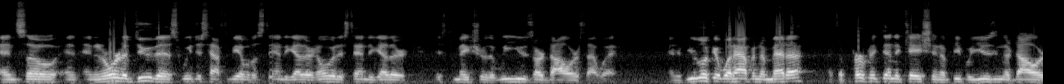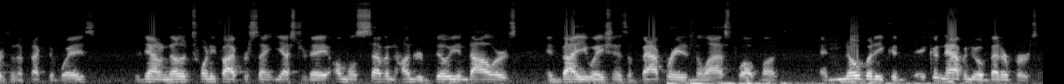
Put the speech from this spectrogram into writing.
And so, and, and in order to do this, we just have to be able to stand together. And the only way to stand together is to make sure that we use our dollars that way. And if you look at what happened to Meta, that's a perfect indication of people using their dollars in effective ways. They're down another 25% yesterday. Almost $700 billion in valuation has evaporated in the last 12 months. And nobody could, it couldn't happen to a better person.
